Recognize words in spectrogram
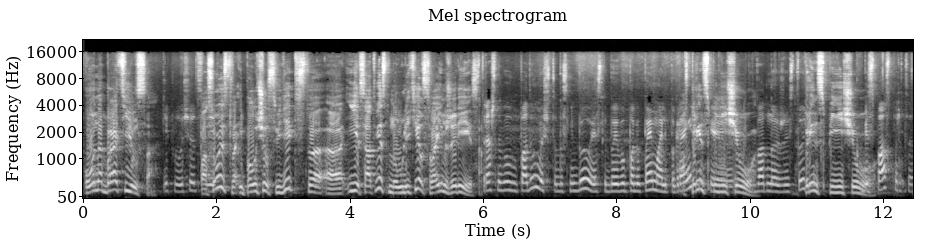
он обратился И получил в посольство и получил свидетельство, э, и, соответственно, улетел своим же рейсом. Страшно было бы подумать, что бы с ним было, если бы его поймали В пограничники. принципе, ничего. В одной же В истории. принципе, ничего. Без паспорта.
